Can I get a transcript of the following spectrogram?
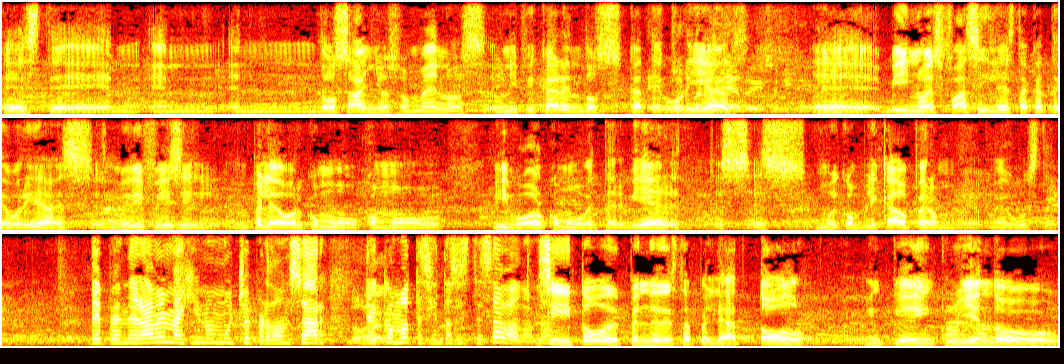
este, en, en- en dos años o menos, unificar en dos categorías. Eh, y no es fácil esta categoría, es, es muy difícil. Un peleador como, como Vivor, como Beterbier, es, es muy complicado, pero me, me gusta. Dependerá, me imagino mucho, perdón, Sar, de cómo te sientas este sábado, ¿no? Sí, todo depende de esta pelea, todo, eh, incluyendo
